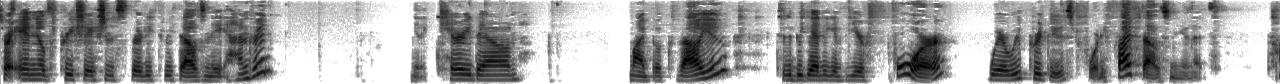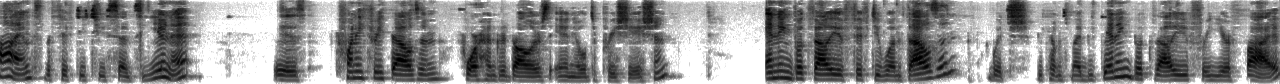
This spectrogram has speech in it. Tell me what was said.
So our annual depreciation is 33,800. I'm going to carry down my book value to the beginning of year four, where we produced 45,000 units times the 52 cents a unit is $23,400 annual depreciation. Ending book value of 51,000, which becomes my beginning book value for year five.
